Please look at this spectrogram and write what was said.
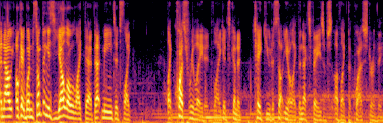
and now, okay, when something is yellow like that, that means it's like, like quest related. Like it's gonna take you to some, you know, like the next phase of, of like the quest or the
